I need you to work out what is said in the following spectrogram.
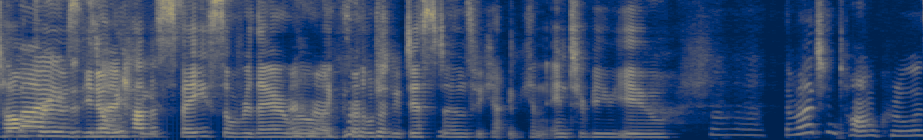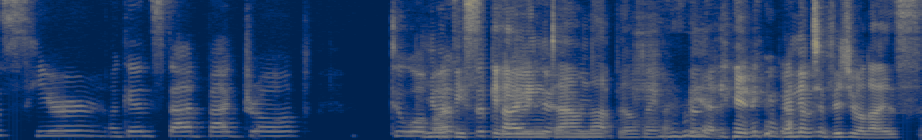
Tom Dubai, Cruise, you know, we have a space over there. We're like socially distanced. We can we can interview you. Oh. Imagine Tom Cruise here against that backdrop. Two of You would be scaling down that building. I see it. Scaling We need to visualize.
